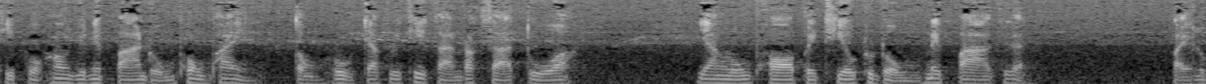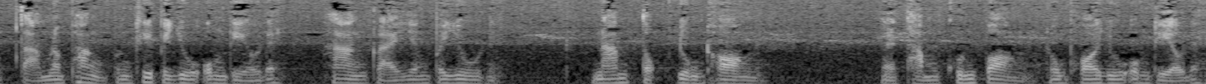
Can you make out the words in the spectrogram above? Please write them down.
ที่พวกเข้าอยู่ในป่าหลงพงไพ่ต้องรู้จักวิธีการรักษาตัวอย่างหลวงพ่อไปเที่ยวทุดงในป่ากัน ไปลุบตามลำพังบางที่ไปอยู่องค์เดียวได้ห่างไกลยังไปอยู่เนี่ย น้ำตกยุงทองเนี่ยทำคุ้นป้องหลวงพ่ออยู่องค์เดียวได้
